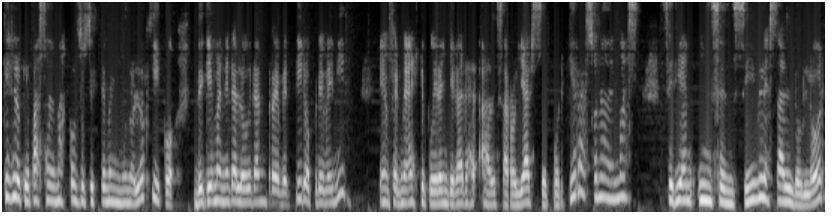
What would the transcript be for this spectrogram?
¿Qué es lo que pasa además con su sistema inmunológico? ¿De qué manera logran revertir o prevenir enfermedades que pudieran llegar a, desarrollarse. ¿Por qué razón además serían insensibles al dolor?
